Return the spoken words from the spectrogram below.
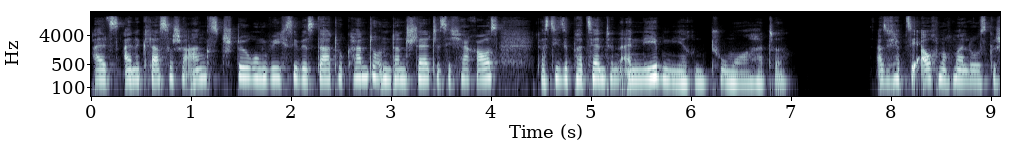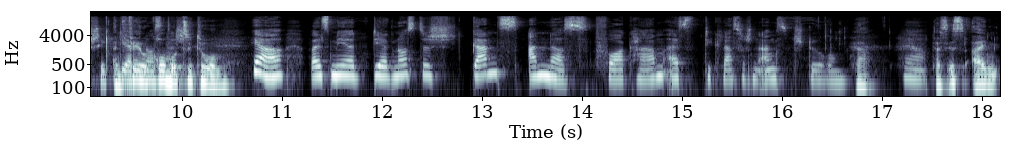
als eine klassische Angststörung, wie ich sie bis dato kannte. Und dann stellte sich heraus, dass diese Patientin einen Nebennierentumor hatte. Also ich habe sie auch noch mal losgeschickt. Ein. Pheochromozytom. Ja, weil es mir diagnostisch ganz anders vorkam als die klassischen Angststörungen. Ja. Ja. Das ist ein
